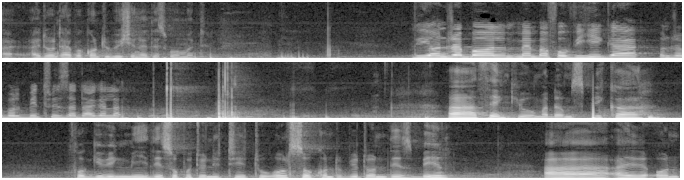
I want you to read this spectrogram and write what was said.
I, I don't have a contribution at this moment. The Honorable member for Vihiga, Honorable Beatrice Adagala. Uh, thank you, Madam Speaker, for giving me this opportunity to also contribute on this bill. Uh, I, on,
